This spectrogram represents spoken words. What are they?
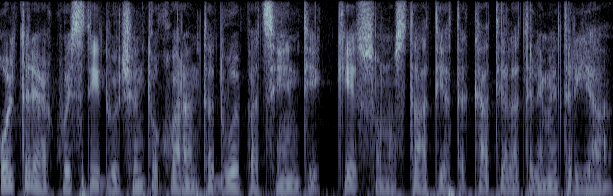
Oltre a questi 242 pazienti che sono stati attaccati alla telemetria,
